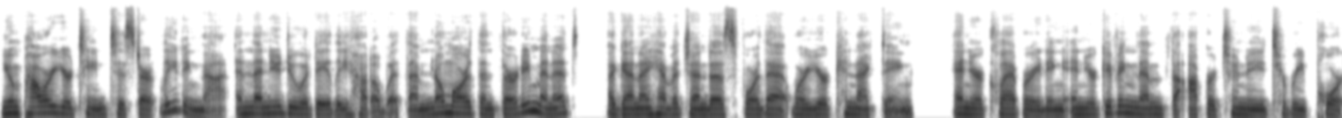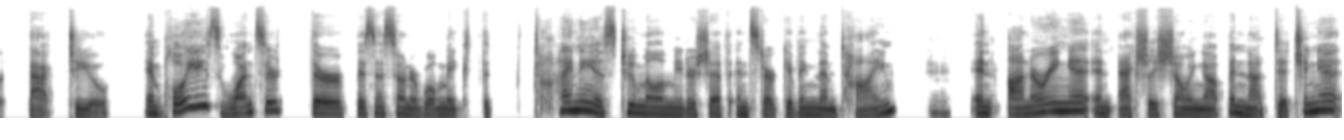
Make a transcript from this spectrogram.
You empower your team to start leading that. And then you do a daily huddle with them, no more than 30 minutes Again, I have agendas for that where you're connecting and you're collaborating and you're giving them the opportunity to report back to you. Employees, once their, their business owner will make the tiniest two millimeter shift and start giving them time mm. and honoring it and actually showing up and not ditching it.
